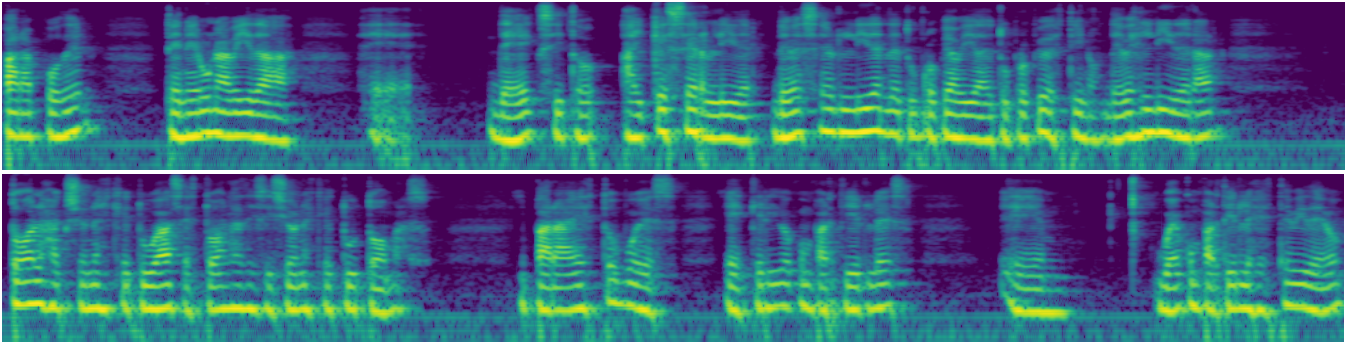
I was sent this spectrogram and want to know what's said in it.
Para poder tener una vida eh, de éxito hay que ser líder. Debes ser líder de tu propia vida, de tu propio destino. Debes liderar todas las acciones que tú haces, todas las decisiones que tú tomas. Y para esto pues he querido compartirles Em, voy a compartirles este video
